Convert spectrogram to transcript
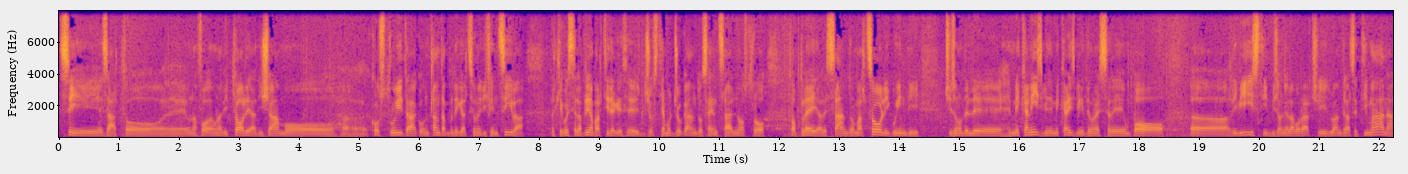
Sì, esatto, è una, una vittoria diciamo, eh, costruita con tanta abnegazione difensiva perché questa è la prima partita che stiamo giocando senza il nostro top player Alessandro Marzoli, quindi ci sono dei meccanismi, dei meccanismi che devono essere un po' eh, rivisti, bisogna lavorarci durante la settimana.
